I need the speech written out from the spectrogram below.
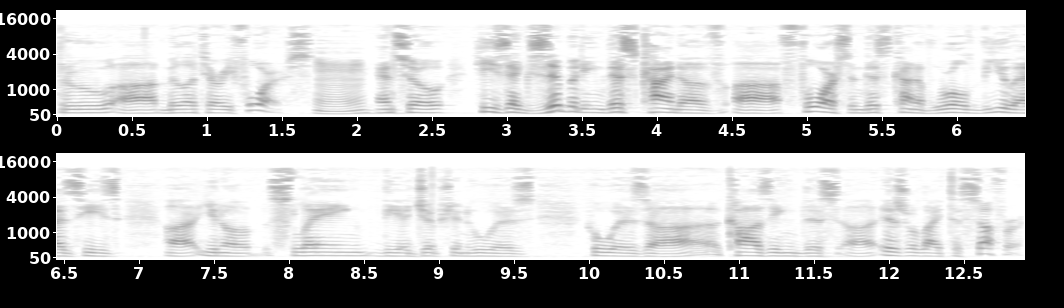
through uh, military force. And so he's exhibiting this kind of uh, force and this kind of worldview as he's, uh, you know, slaying the Egyptian who is who is uh, causing this uh, Israelite to suffer.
